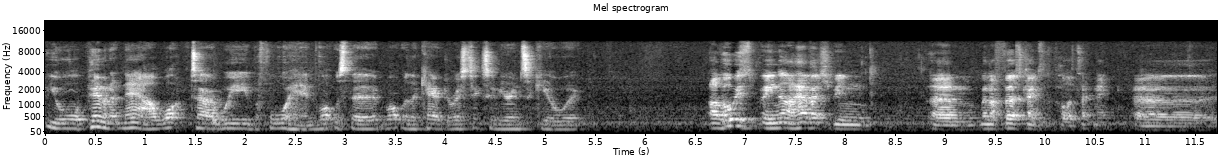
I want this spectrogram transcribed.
you're permanent now. What uh, were you beforehand? What was the what were the characteristics of your insecure work? I've always been, I have actually been, um, when I first came to the Polytechnic uh,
